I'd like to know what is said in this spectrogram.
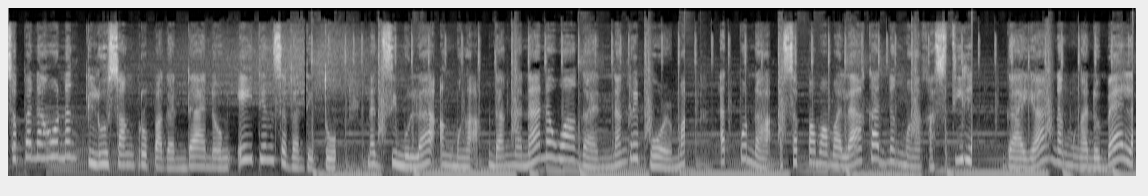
Sa panahon ng kilusang propaganda noong 1872, nagsimula ang mga akdang nananawagan ng reforma at puna sa pamamalakad ng mga Kastila gaya ng mga nobela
